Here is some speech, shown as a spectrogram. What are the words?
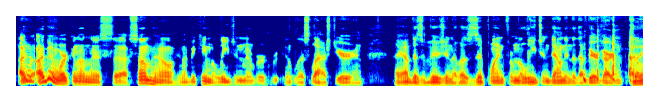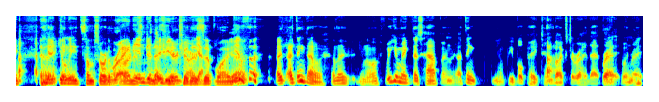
I've, I've been working on this uh, somehow and i became a legion member this last year and i have this vision of a zip line from the legion down into the beer garden I So think, I think can you'll need some sort of Right harness into the beer it to the garden. zip line. Yeah. I, I think that you know if we can make this happen i think you know people pay 10 bucks to ride that thing, Right, wouldn't you? right.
